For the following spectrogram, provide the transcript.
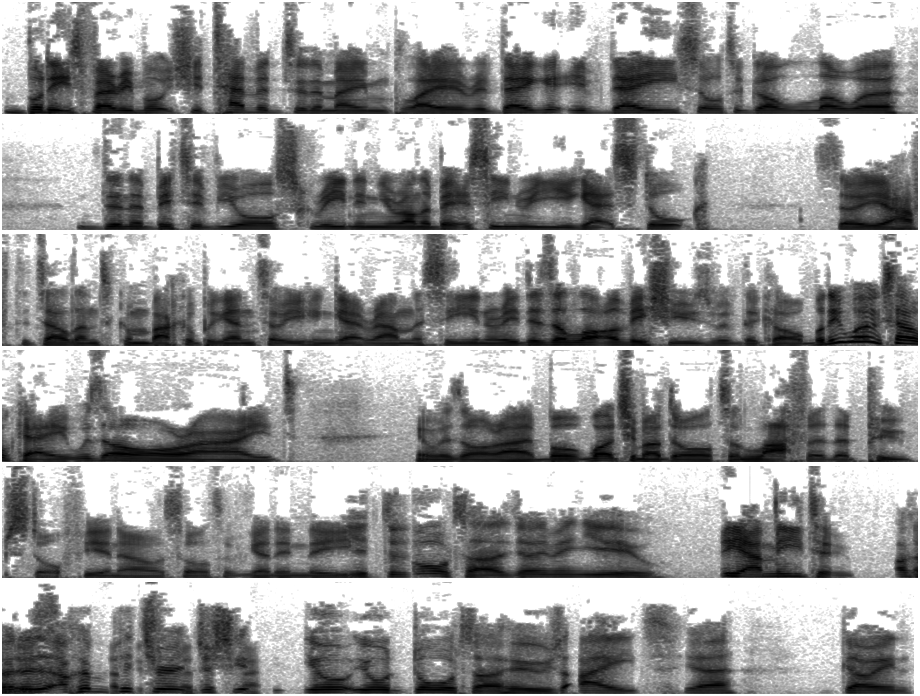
but it's very much you're tethered to the main player. If they get, if they sort of go lower than a bit of your screen and you're on a bit of scenery, you get stuck. So you have to tell them to come back up again so you can get around the scenery. There's a lot of issues with the code, but it works okay. It was all right. It was all right. But watching my daughter laugh at the poop stuff, you know, sort of getting the Your daughter, do you know I mean you? yeah, me too. I That can, is- I can picture it just your your daughter who's eight, yeah, going,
